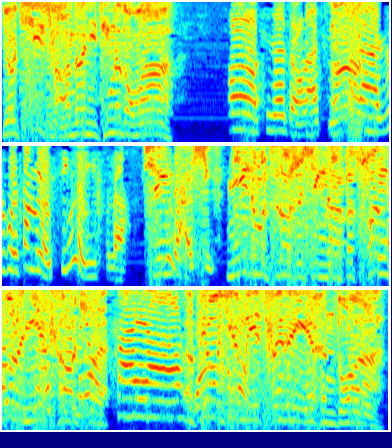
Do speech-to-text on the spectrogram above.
有气场的，你听得懂吗？哦，听得懂了。新的呢？如果上面有新的衣服呢？新的还是？你怎么知道是新的？他穿过了你也看不出没有来。拆呀、呃，标签没拆的也很多啊。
